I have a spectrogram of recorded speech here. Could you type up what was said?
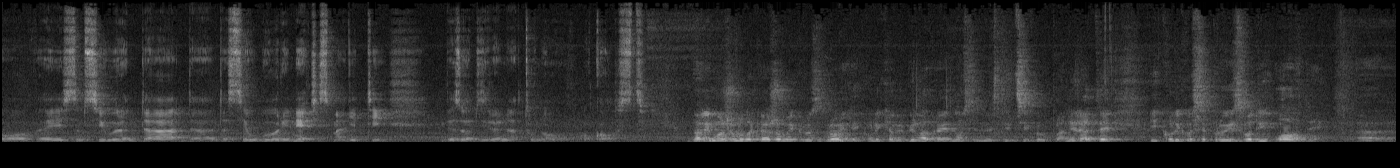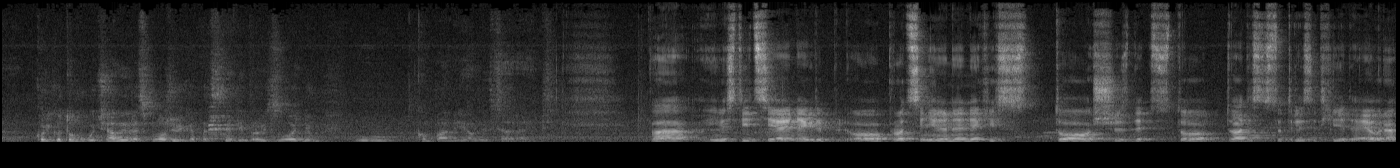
ove, sam siguran da, da, da se ugovori neće smanjiti bez obzira na tu novu okolnost. Da li možemo da kažemo i kroz brojke kolika bi bila vrednost investicije koju planirate i koliko se proizvodi ovde koliko to omogućavaju raspoloživi kapaciteti proizvodnju u kompaniji ovde sad radite? Pa, investicija je negde procenjena na nekih 120-130 hiljada eura.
